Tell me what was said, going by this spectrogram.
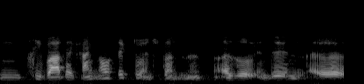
ein privater Krankenhaussektor entstanden ist. Also in den äh,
